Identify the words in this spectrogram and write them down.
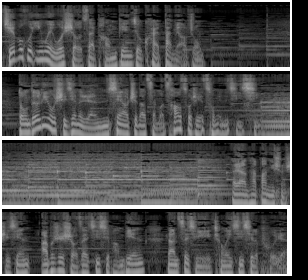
绝不会因为我守在旁边就快半秒钟。懂得利用时间的人，先要知道怎么操作这些聪明的机器。那让他帮你省时间，而不是守在机器旁边，让自己成为机器的仆人。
